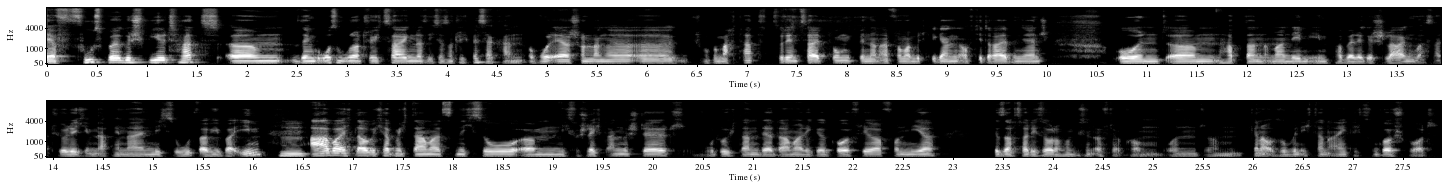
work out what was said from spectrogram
der Fußball gespielt hat, ähm, dem großen Bruder natürlich zeigen, dass ich das natürlich besser kann, obwohl er schon lange äh, schon gemacht hat zu dem Zeitpunkt. Bin dann einfach mal mitgegangen auf die Driving Range und ähm, habe dann mal neben ihm ein paar Bälle geschlagen, was natürlich im Nachhinein nicht so gut war wie bei ihm. Hm. Aber ich glaube, ich habe mich damals nicht so ähm, nicht so schlecht angestellt, wodurch dann der damalige Golflehrer von mir gesagt hat, ich soll doch mal ein bisschen öfter kommen. Und ähm, genau, so bin ich dann eigentlich zum Golfsport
